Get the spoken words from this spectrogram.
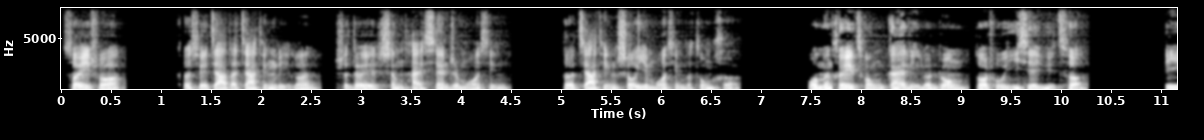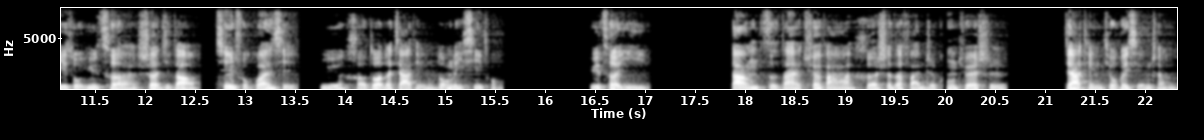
所以说，科学家的家庭理论是对生态限制模型和家庭收益模型的综合。我们可以从该理论中做出一些预测。第一组预测涉及到亲属关系与合作的家庭动力系统。预测一：当子代缺乏合适的繁殖空缺时，家庭就会形成；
